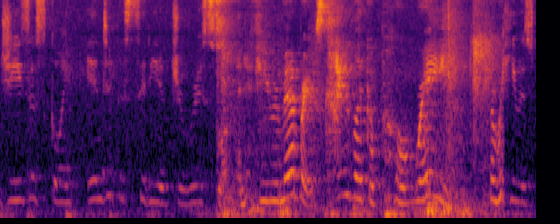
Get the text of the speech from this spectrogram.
Jesus going into the city of Jerusalem. And if you remember, it was kind of like a parade. Remember, he was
